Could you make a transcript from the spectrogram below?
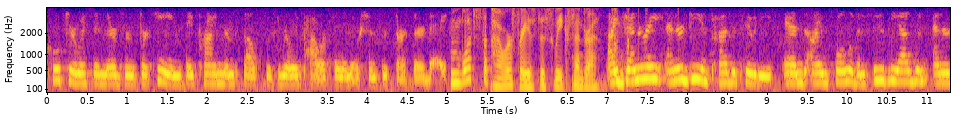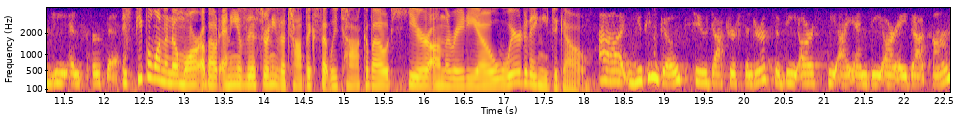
culture within their group or team, they prime themselves with really powerful emotions to start their day. What's the power phrase this week, Cindra? I generate energy and positivity, and I'm full of enthusiasm, energy, and purpose. If people want to know more about any of this or any of the topics that we talk about here on the radio, where do they need to go? Uh, you can go to Dr. Cindra, so D-R-C-I-N-D-R-A dot com,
